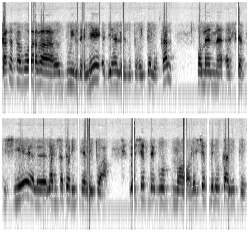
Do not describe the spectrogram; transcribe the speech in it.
Quant à savoir euh, d'où ils venaient, eh bien, les autorités locales ont même euh, certifié l'administrateur du territoire, le chef de groupement, les chefs de localité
